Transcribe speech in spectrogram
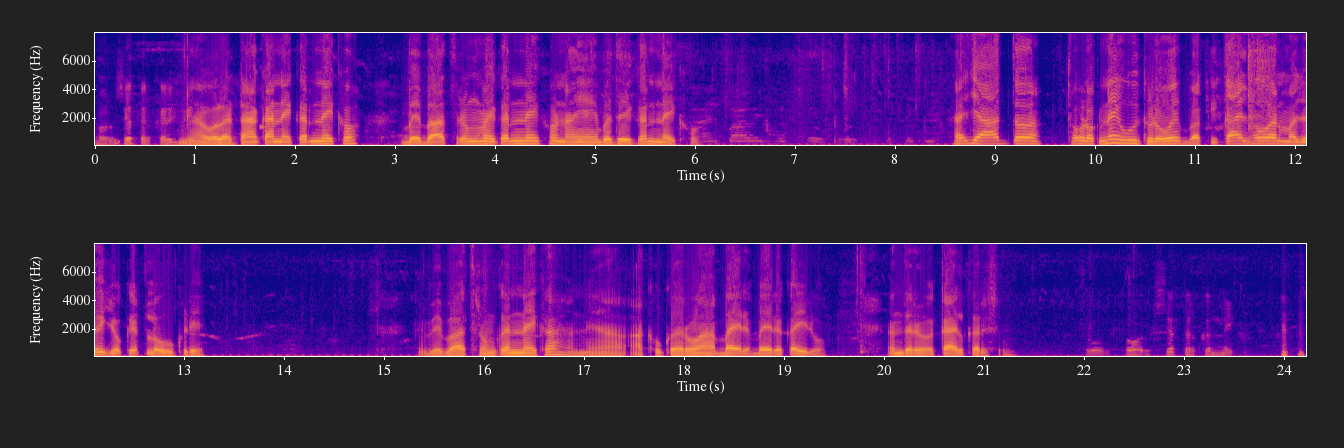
ને ઓલા ટાંકા ને કરી નાખ્યો બે બાથરૂમમાં કરી નાખ્યો ને અહીંયા બધે કરી નાખ્યો. હજી આજ તો થોડોક નહીં ઉખડો હોય બાકી કાલ સવારમાં જોઈજો કેટલો ઉખડે બે બાથરૂમ કરી નાખ્યા અને આ આખું ઘર વાં બાયરે બહાર કર્યો. અંદર હવે કાલ કરશું. થોડું કરી નાખ્યું.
